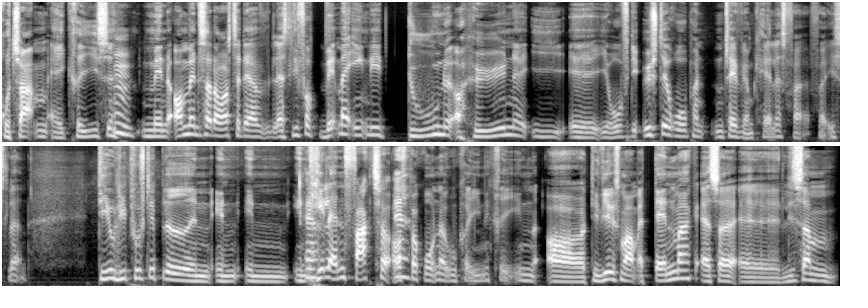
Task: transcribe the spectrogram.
Brudt sammen, er i krise. Mm. Men omvendt så er der også det der, lad os lige få, hvem er egentlig duene og høne i, øh, i Europa? Fordi Østeuropa, nu taler vi om Kallas fra, fra Island, det er jo lige pludselig blevet en, en, en, en ja. helt anden faktor, også ja. på grund af Ukrainekrigen. Og det virker som om, at Danmark, altså øh, ligesom,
